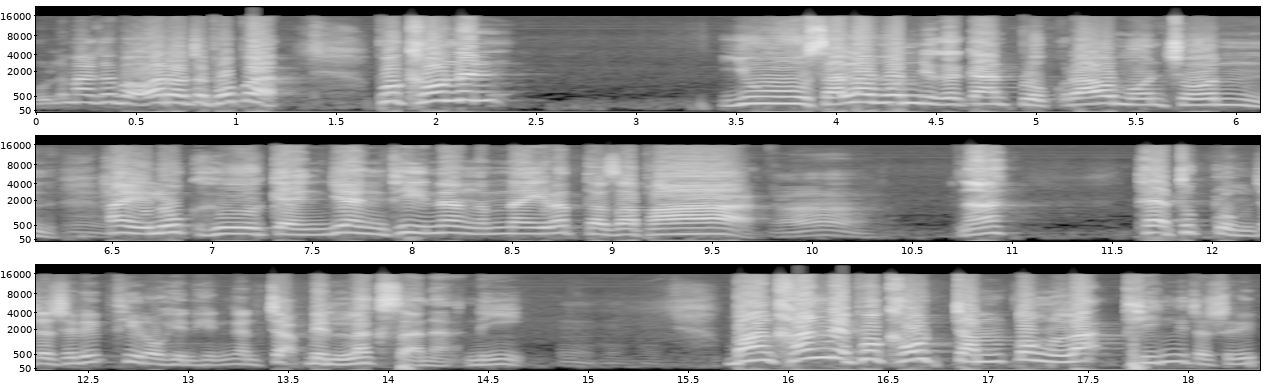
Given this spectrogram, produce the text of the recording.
อุลามะก็บอกว่าเราจะพบว่า พวกเขานั้นอยู่สารวนอยู่กับการปลุกเร้ามวลชน ให้ลุกฮือแก่งแย่งที่นั่งในรัฐสภาอ่านะ แทบทุกกลุ่มจะชริปที่เราเห็นเห็นกัน จะเป็นลักษณะนี้ บางครั้งเนี่ยพวกเขาจำต้องละทิ้งจะชริป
